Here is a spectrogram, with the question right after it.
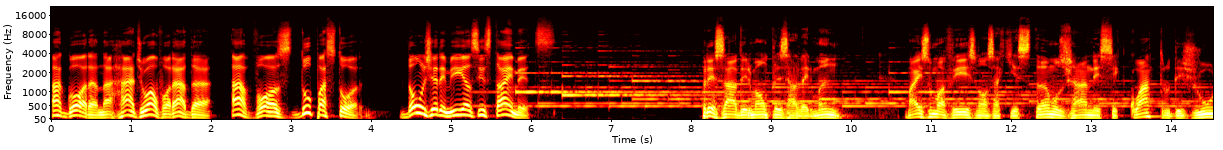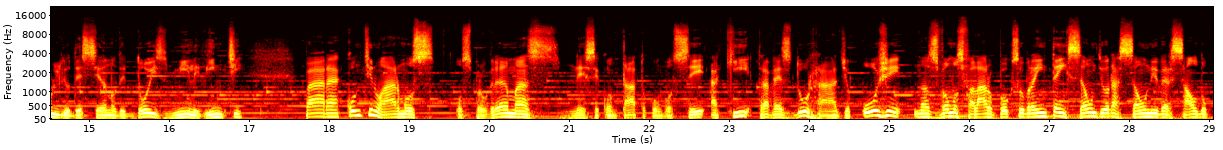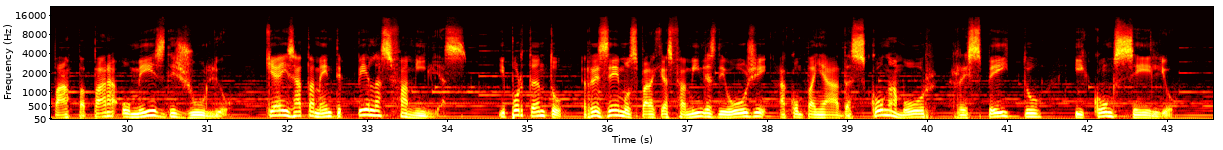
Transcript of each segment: Agora na Rádio Alvorada, a voz do pastor, Dom Jeremias Steinmetz. Prezado irmão, prezada irmã, mais uma vez nós aqui estamos já nesse 4 de julho desse ano de 2020 para continuarmos os programas nesse contato com você aqui através do rádio. Hoje nós vamos falar um pouco sobre a intenção de oração universal do Papa para o mês de julho, que é exatamente pelas famílias. E portanto, rezemos para que as famílias de hoje, acompanhadas com amor, respeito e conselho,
